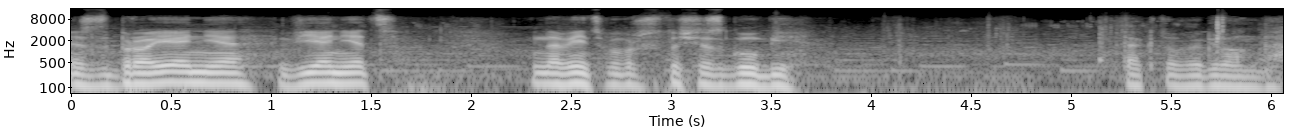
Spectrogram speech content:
zbrojenie, wieniec i na wieńcu po prostu to się zgubi. Tak to wygląda.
